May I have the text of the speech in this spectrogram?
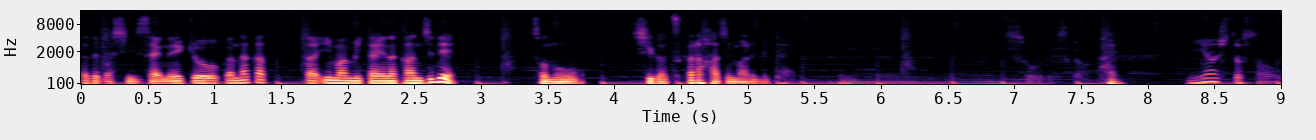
例えば震災の影響がなかった今みたいな感じでその4月から始まるみたいな。うん。そうですか、はい。宮下さんは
